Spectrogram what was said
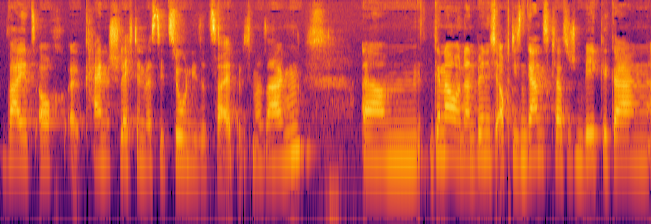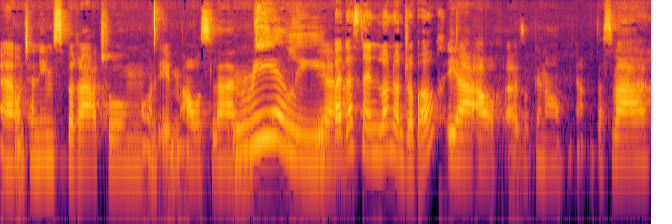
war jetzt auch äh, keine schlechte Investition diese Zeit, würde ich mal sagen. Ähm, genau, und dann bin ich auch diesen ganz klassischen Weg gegangen, äh, Unternehmensberatung und eben Ausland. Really? Ja. War das dein London-Job auch? Ja, auch. Also genau. Ja, das war,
